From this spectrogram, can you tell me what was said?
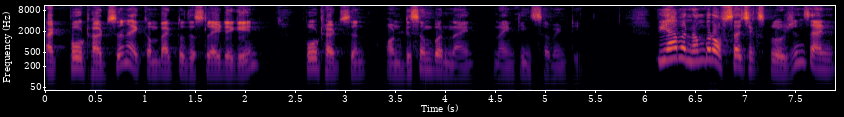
at Port Hudson. I come back to the slide again, Port Hudson on December 9, 1970. We have a number of such explosions and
